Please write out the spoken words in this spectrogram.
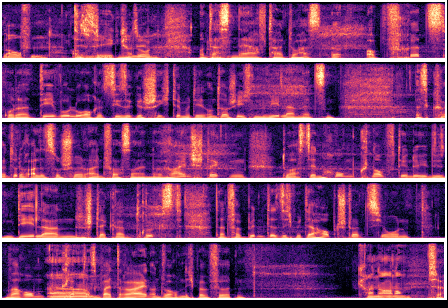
laufen. Also Deswegen so. Und das nervt halt. Du hast, äh, ob Fritz oder Devolo, auch jetzt diese Geschichte mit den unterschiedlichen WLAN-Netzen. Es könnte doch alles so schön einfach sein. Reinstecken, du hast den Home-Knopf, den du in diesen DLAN-Stecker drückst, dann verbindet er sich mit der Hauptstation. Warum ähm, klappt das bei dreien und warum nicht beim vierten? Keine Ahnung. Tja.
